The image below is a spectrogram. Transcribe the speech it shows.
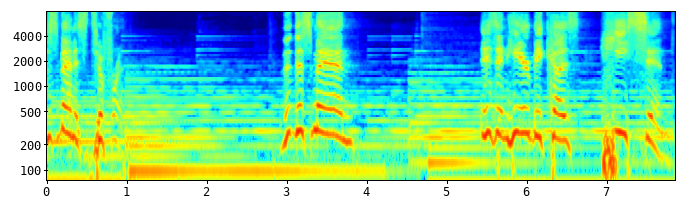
This man is different. This man isn't here because he sinned.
